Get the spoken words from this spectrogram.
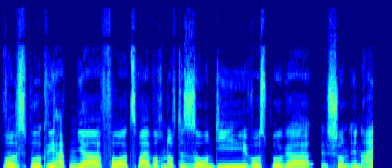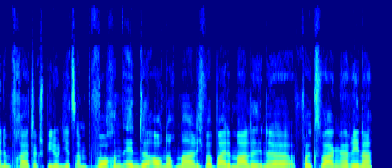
Wolfsburg, wir hatten ja vor zwei Wochen auf The Zone die Wolfsburger schon in einem Freitagsspiel und jetzt am Wochenende auch nochmal. Ich war beide Male in der Volkswagen Arena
